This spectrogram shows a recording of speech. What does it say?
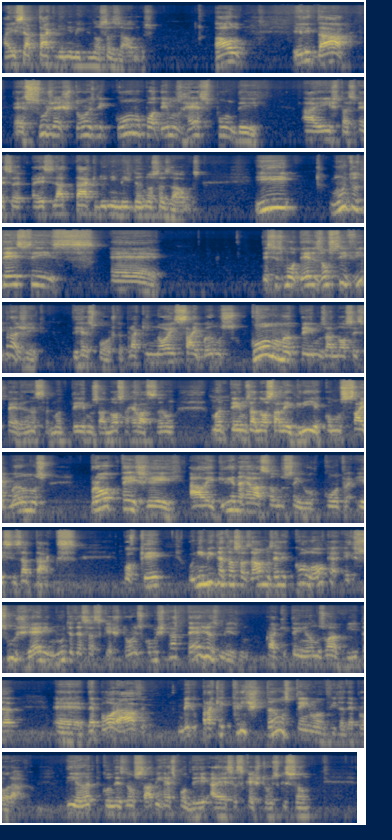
a esse ataque do inimigo de nossas almas. Paulo, ele dá é, sugestões de como podemos responder a, estas, essa, a esse ataque do inimigo das nossas almas. E muitos desses, é, desses modelos vão servir para a gente de resposta, para que nós saibamos como mantermos a nossa esperança, mantermos a nossa relação, mantermos a nossa alegria, como saibamos proteger a alegria na relação do Senhor contra esses ataques. Porque o inimigo das nossas almas, ele coloca, ele sugere muitas dessas questões como estratégias mesmo, para que tenhamos uma vida é, deplorável, para que cristãos tenham uma vida deplorável, diante, quando eles não sabem responder a essas questões que são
